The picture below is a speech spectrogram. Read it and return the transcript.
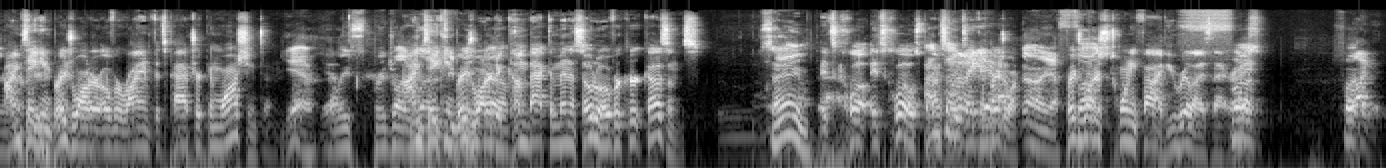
Their I'm taking Bridgewater over Ryan Fitzpatrick in Washington. Yeah, Yeah. at least Bridgewater. I'm taking Bridgewater to come back to Minnesota over Kirk Cousins. Same. It's close. It's close, but I'm, I'm still taking- taking yeah. Bridgewater. Oh yeah, Bridgewater's 25. You realize that, fuck, right? fuck, I like it.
